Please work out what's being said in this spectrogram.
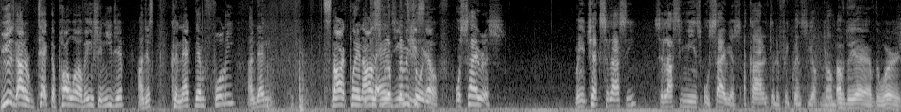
You just gotta take the power of ancient Egypt and just connect them fully and then start putting all the look- energy let me into show you. yourself. Osiris. When you check Selassie, Selassie means Osiris according to the frequency of number. Of the yeah, of the word.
